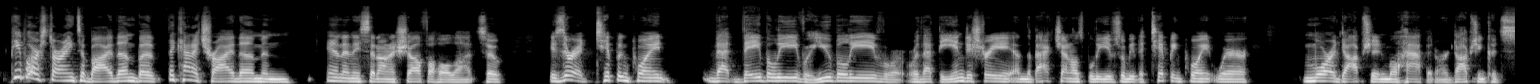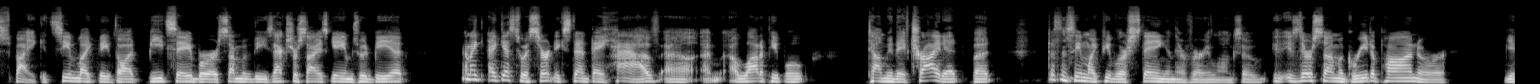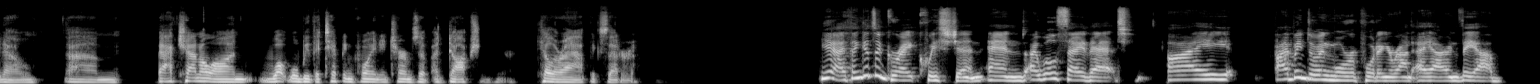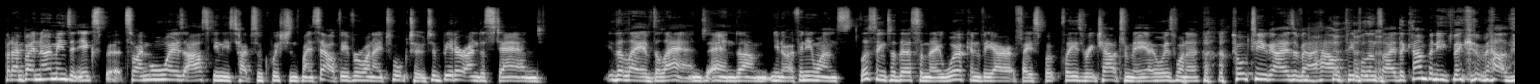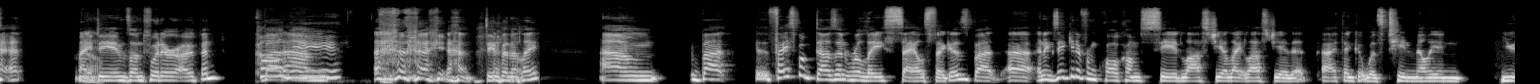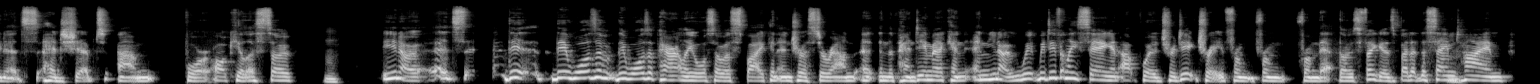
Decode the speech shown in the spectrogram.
People are starting to buy them, but they kind of try them and and then they sit on a shelf a whole lot. So, is there a tipping point that they believe, or you believe, or or that the industry and the back channels believes will be the tipping point where more adoption will happen or adoption could spike? It seemed like they thought Beat Saber or some of these exercise games would be it. And I, I guess to a certain extent they have. Uh, um, a lot of people tell me they've tried it, but it doesn't seem like people are staying in there very long. So is there some agreed upon or, you know, um, back channel on what will be the tipping point in terms of adoption here, killer app, etc. Yeah, I think it's a great question. And I will say that I I've been doing more reporting around AR and VR, but I'm by no means an expert. So I'm always asking these types of questions myself, everyone I talk to, to better understand the lay of the land. And, um, you know, if anyone's listening to this and they work in VR at Facebook, please reach out to me. I always want to talk to you guys about how people inside the company think about that. My Yeah. DMs on Twitter are open. Call But, um, yeah, definitely. um, but Facebook doesn't release sales figures, but uh, an executive from Qualcomm said last year, late last year, that I think it was 10 million units had shipped um, for Oculus. So, Hmm. you know, it's there, there was a there was apparently also a spike in interest around uh, in the pandemic, and and you know we're, we're definitely seeing an upward trajectory from from from that those figures, but at the same mm. time,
